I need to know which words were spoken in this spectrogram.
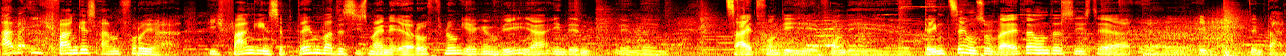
Aber ich fange es an früher. Ich fange im September, das ist meine Eröffnung irgendwie, ja, in den, in den Zeit von die, von die Tänze und so weiter und das ist der, äh, eben den Tag.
